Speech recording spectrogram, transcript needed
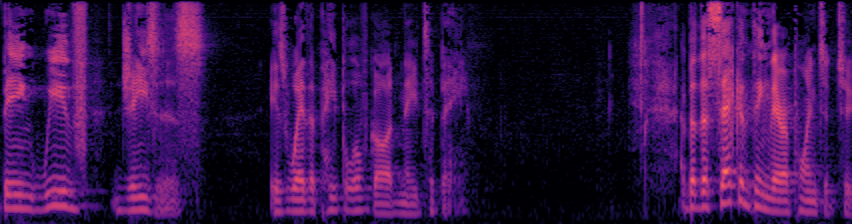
being with Jesus is where the people of God need to be. But the second thing they're appointed to,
